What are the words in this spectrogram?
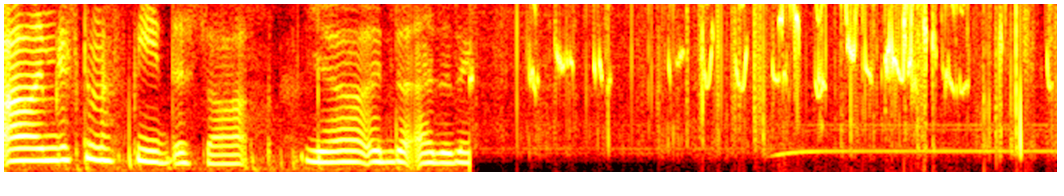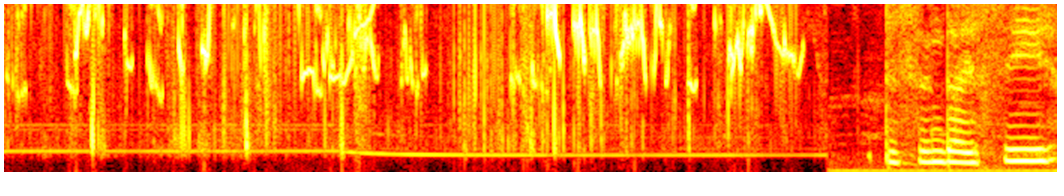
I'm just gonna speed this up. Yeah, into editing. Didn't I see?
